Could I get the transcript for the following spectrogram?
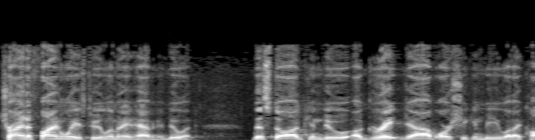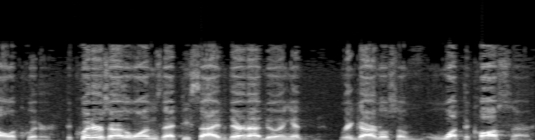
trying to find ways to eliminate having to do it. This dog can do a great job or she can be what I call a quitter. The quitters are the ones that decide they're not doing it regardless of what the costs are.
